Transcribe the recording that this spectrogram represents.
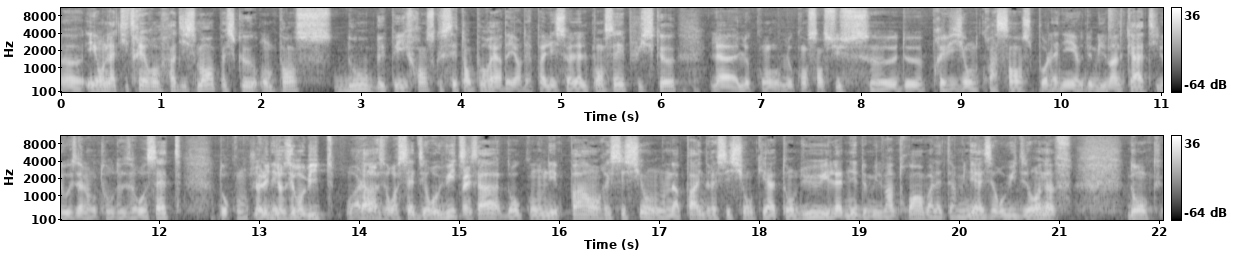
Euh, et on l'a titré refroidissement parce que on pense, nous, BPI France, que c'est temporaire. D'ailleurs, on n'est pas les seuls à le penser, puisque la, le, le, consensus euh, de prévision de croissance pour l'année 2024, il est aux alentours de 0,7. Donc, on, j'allais dire 0,8. Voilà, 0,7, 0,8, c'est ça. Donc, on n'est pas en récession. On n'a pas une récession qui est attendue. Et l'année 2023, on va la terminer à 0,8, 0,9. Donc,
